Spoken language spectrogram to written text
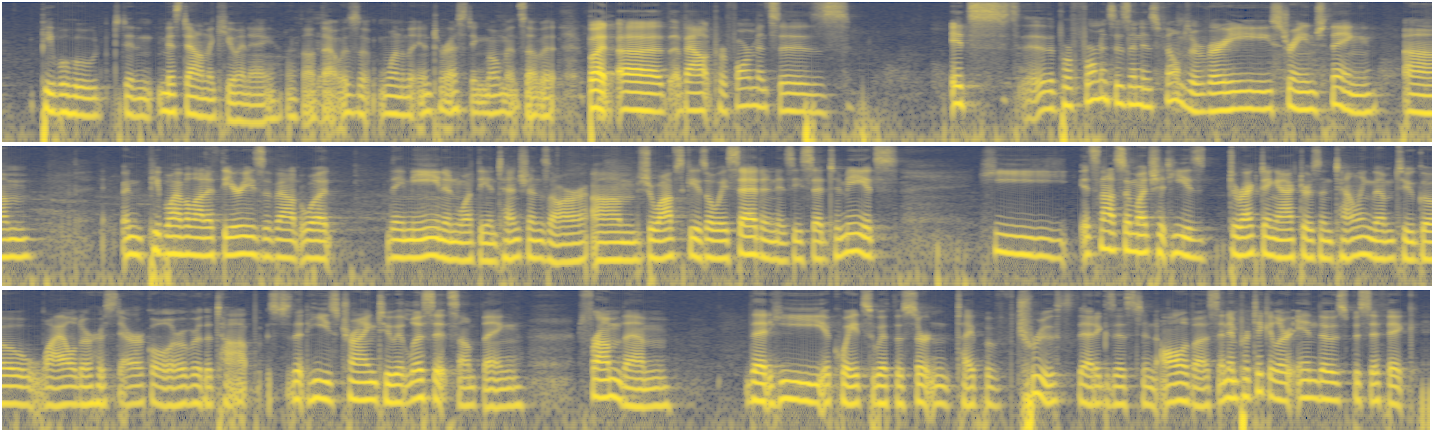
people who didn't miss out on the Q and A, I thought that was uh one of the interesting moments of it. But uh, about performances, it's uh, the performances in his films are a very strange thing. Um, and people have a lot of theories about what they mean and what the intentions are. Um, has always said, and as he said to me, it's he. It's not so much that he is directing actors and telling them to go wild or hysterical or over the top. It's that he's trying to elicit something from them that he equates with a certain type of truth that exists in all of us, and in particular in those specific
